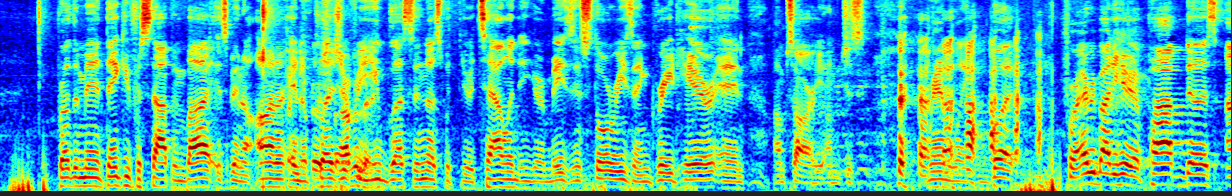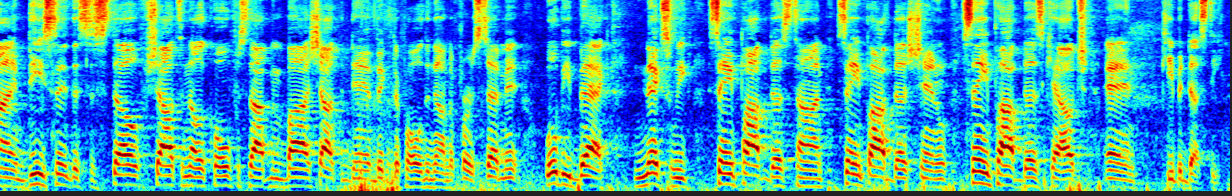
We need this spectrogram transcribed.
brother man, thank you for stopping by. It's been an honor and a you first for pleasure for you blessing us with your talent and your amazing stories and great hair. And I'm sorry, I'm just rambling. But for everybody here at Pop Dust, I'm decent. This is Stealth. Shout out to Nella Cole for stopping by. Shout out to Dan Victor for holding down the first segment. We'll be back next week. Same Pop Dust time, same Pop Dust channel, same Pop Dust couch, and keep it dusty.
